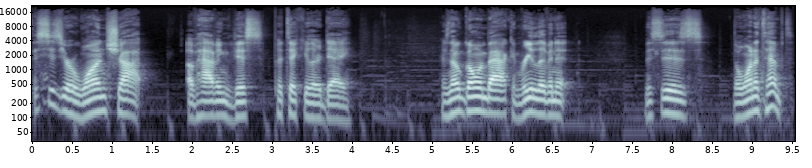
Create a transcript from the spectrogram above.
this is your one shot of having this particular day. There's no going back and reliving it. This is the one attempt.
